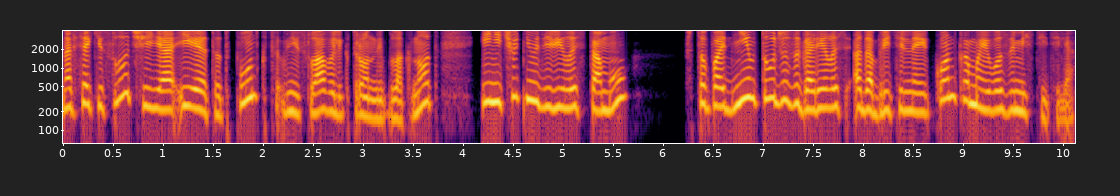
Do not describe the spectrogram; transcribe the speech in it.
На всякий случай я и этот пункт внесла в электронный блокнот и ничуть не удивилась тому, что под ним тут же загорелась одобрительная иконка моего заместителя.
